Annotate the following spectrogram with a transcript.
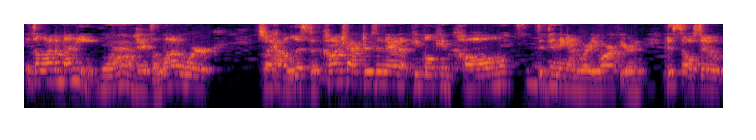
It's a lot of money yeah and it's a lot of work. So I have a list of contractors in there that people can call depending on where you are. If you're in, this also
